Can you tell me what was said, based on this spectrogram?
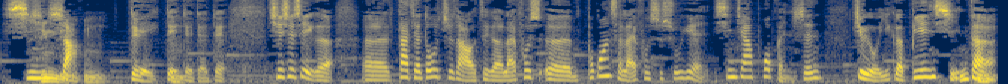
心上，嗯。对对对对对，其实这个呃，大家都知道，这个来福士呃，不光是来福士书院，新加坡本身就有一个鞭刑的，嗯。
